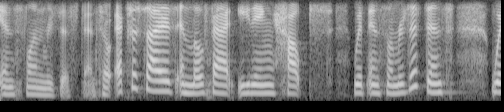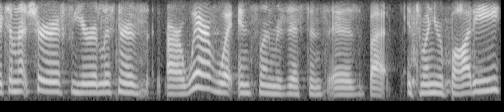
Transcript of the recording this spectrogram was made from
insulin resistance. So, exercise and low fat eating helps with insulin resistance, which I'm not sure if your listeners are aware of what insulin resistance is, but it's when your body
